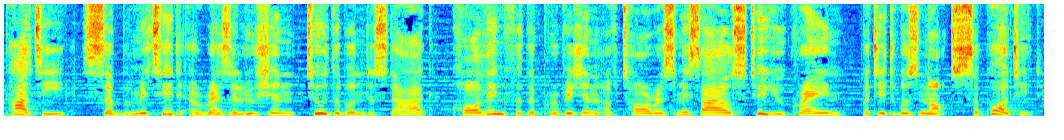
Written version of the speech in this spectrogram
party submitted a resolution to the Bundestag calling for the provision of Taurus missiles to Ukraine, but it was not supported.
